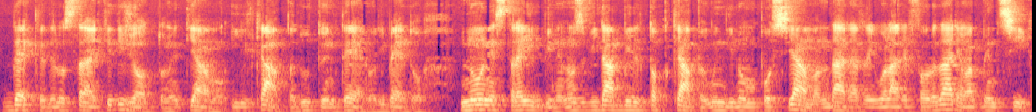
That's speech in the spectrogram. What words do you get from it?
deck dello strike 18 mettiamo il cap tutto intero ripeto non estraibile, non svidabile il top cap, quindi non possiamo andare a regolare il foro d'aria, ma bensì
